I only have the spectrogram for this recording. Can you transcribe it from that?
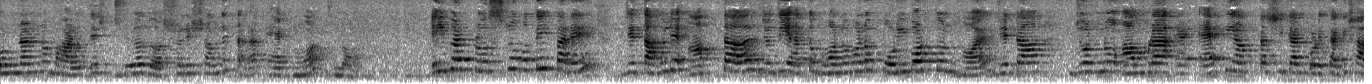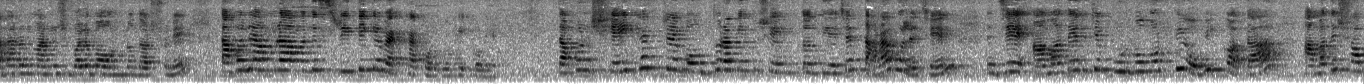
অন্যান্য ভারতের দৃঢ় দর্শনের সঙ্গে তারা একমত নয় এইবার প্রশ্ন হতেই পারে যে তাহলে আত্মা যদি এত ঘন ঘন পরিবর্তন হয়, যেটা জন্য আমরা একই আত্মা স্বীকার করে থাকি, সাধারণ মানুষ বলে বা অন্য দর্শনে, তাহলে আমরা আমাদের স্মৃতিকে ব্যাখ্যা করব কি করে? তখন সেই ক্ষেত্রে বৌদ্ধরা কিন্তু সেই উত্তর দিয়েছেন, তারা বলেছেন যে আমাদের যে পূর্ববর্তী অভিজ্ঞতা, আমাদের সব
